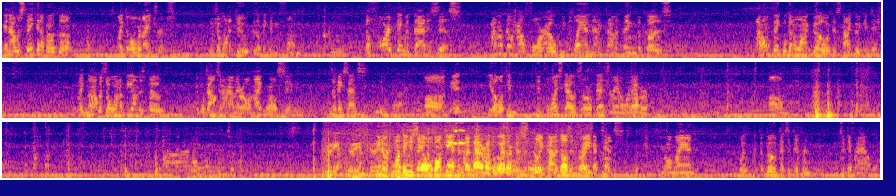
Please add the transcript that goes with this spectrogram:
and I was thinking about the like the overnight trips, which I want to do because I think it'd be fun. The hard thing with that is this: I don't know how far out we plan that kind of thing because I don't think we're gonna want to go if it's not good conditions. Like none of us are to be on this boat if we're bouncing around there all night. We're all sick. Does that make sense? Uh, and you know, like in, in Boy Scouts or venturing or whatever. Um, Three and three and you know, it's one thing to say, oh, won't dance, it doesn't matter about the weather, because it really kind of doesn't, right? Got tents, you're on land. With, with the boat, that's a different, it's a different animal.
